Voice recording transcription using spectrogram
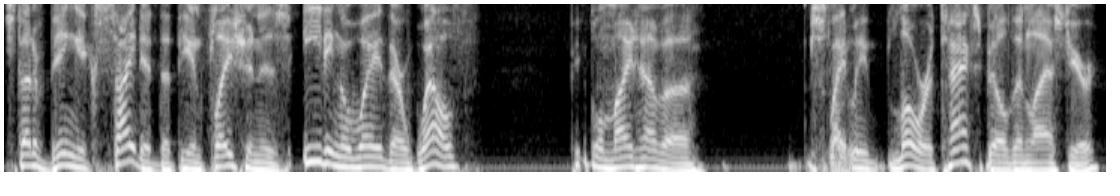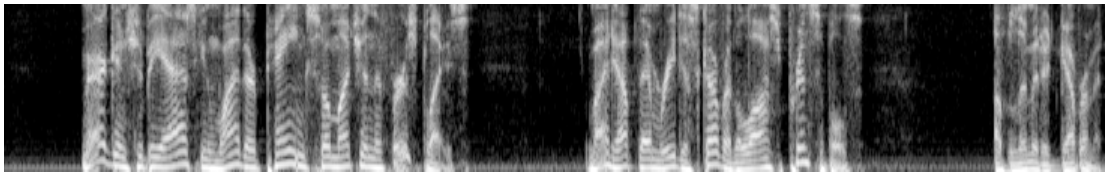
Instead of being excited that the inflation is eating away their wealth, people might have a slightly lower tax bill than last year. Americans should be asking why they're paying so much in the first place. Might help them rediscover the lost principles of limited government.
